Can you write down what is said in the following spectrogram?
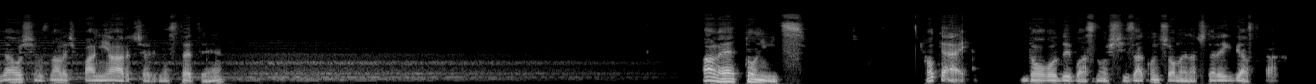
Udało się znaleźć pani Archer, niestety. Ale to nic. Okej. Dowody własności zakończone na czterech gwiazdkach.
